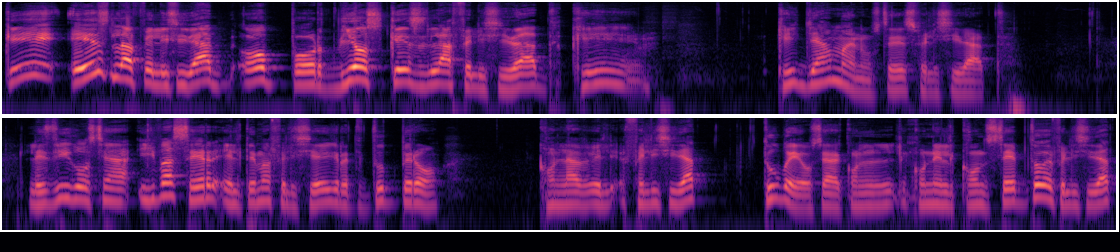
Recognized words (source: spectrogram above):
qué es la felicidad. Oh, por Dios, ¿qué es la felicidad? ¿Qué, qué llaman ustedes felicidad? Les digo, o sea, iba a ser el tema felicidad y gratitud, pero con la felicidad tuve, o sea, con el, con el concepto de felicidad,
